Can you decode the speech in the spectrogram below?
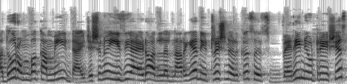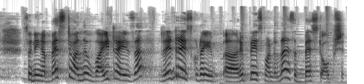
அதுவும் ரொம்ப கம்மி. டைஜஷனும் ஈஸி ஆகிடும் அதில் நிறைய நியூட்ரிஷன் இருக்குது so it's very nutritious so நீங்கள் பெஸ்ட் வந்து ஒயிட் ரைஸை ரெட் ரைஸ் கூட ரிப்ளேஸ் பண்ணுறது தான் இஸ் பெஸ்ட் ஆப்ஷன்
